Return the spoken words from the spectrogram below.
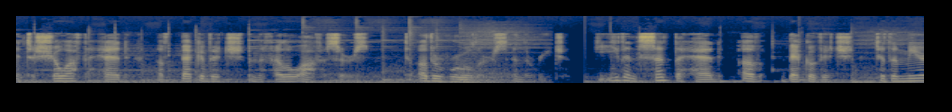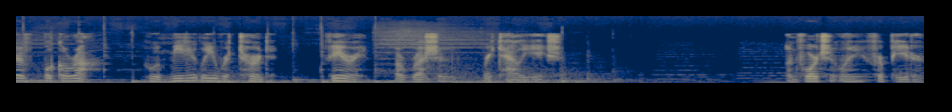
and to show off the head of Bekovich and the fellow officers to other rulers in the region. He even sent the head of Bekovich to the Mir of Bukhara, who immediately returned it, fearing a Russian retaliation. Unfortunately for Peter,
